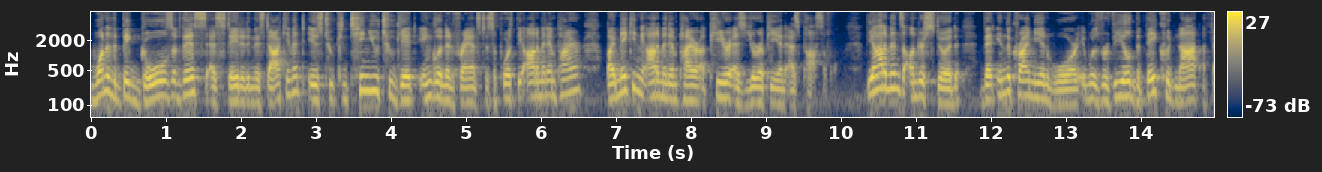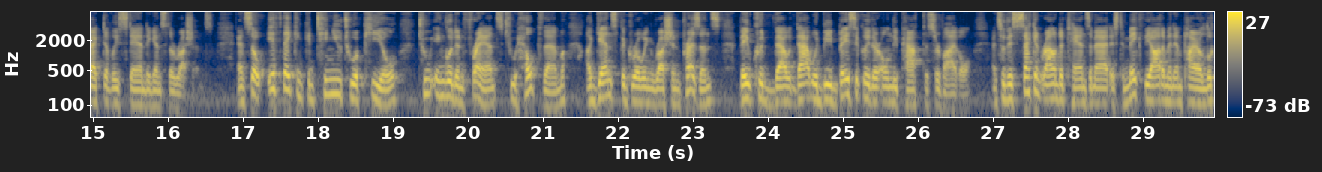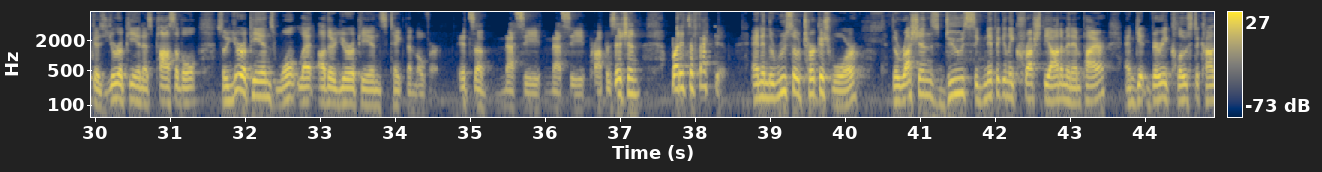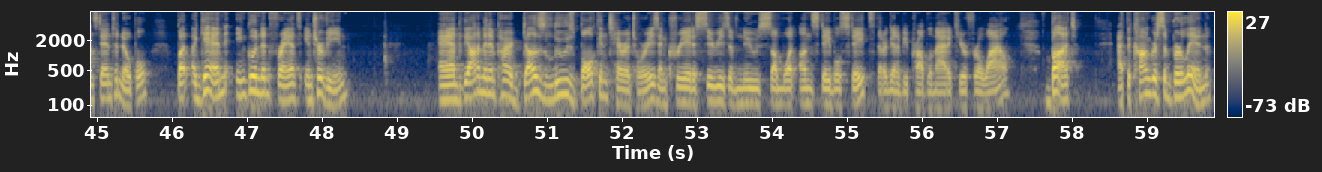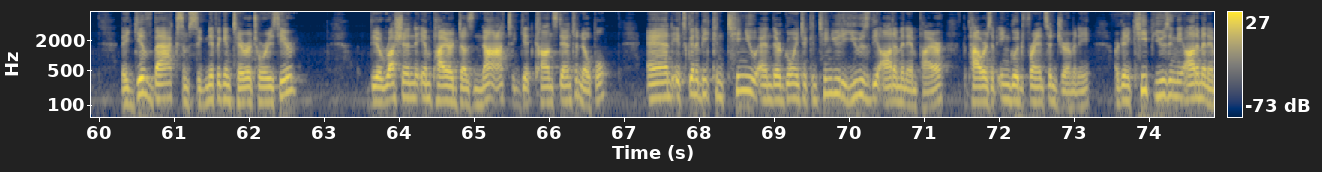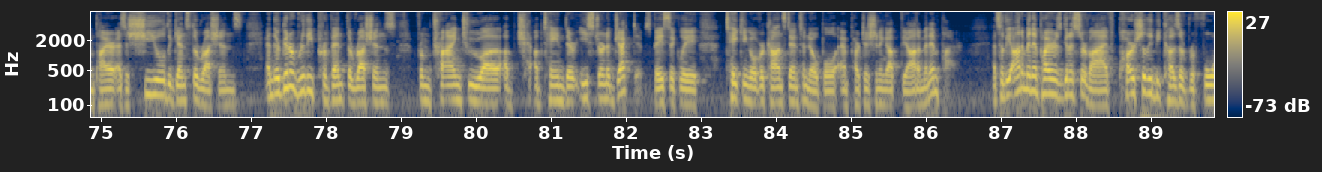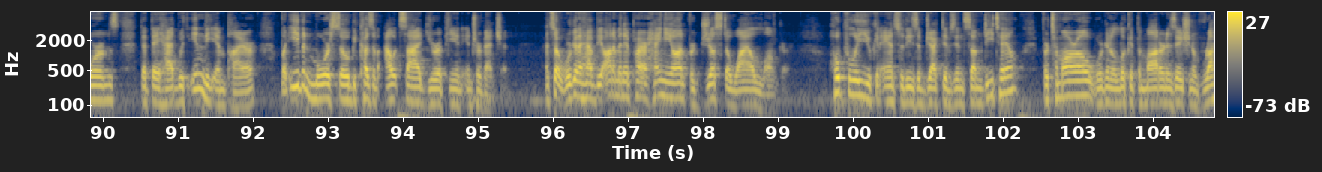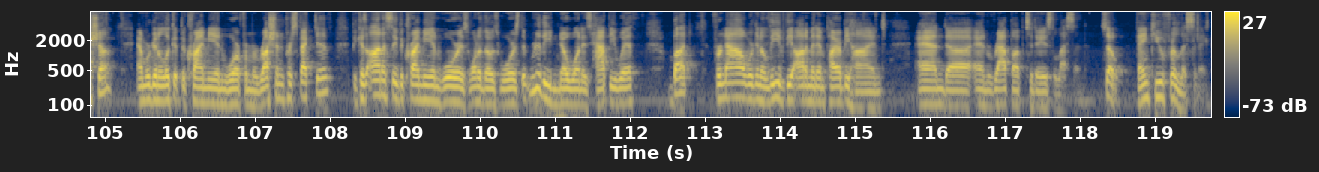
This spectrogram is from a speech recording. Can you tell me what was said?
One of the big goals of this, as stated in this document, is to continue to get England and France to support the Ottoman Empire by making the Ottoman Empire appear as European as possible. The Ottomans understood that in the Crimean War, it was revealed that they could not effectively stand against the Russians. And so, if they can continue to appeal to England and France to help them against the growing Russian presence, they could that, that would be basically their only path to survival. And so, this second round of Tanzimat is to make the Ottoman Empire look as European as possible, so Europeans won't let other Europeans take them over. It's a messy, messy proposition, but it's effective. And in the Russo Turkish War, the Russians do significantly crush the Ottoman Empire and get very close to Constantinople. But again, England and France intervene. And the Ottoman Empire does lose Balkan territories and create a series of new, somewhat unstable states that are going to be problematic here for a while. But at the Congress of Berlin, they give back some significant territories here. The Russian Empire does not get Constantinople and it's going to be continue and they're going to continue to use the Ottoman Empire, the powers of England, France, and Germany are going to keep using the Ottoman Empire as a shield against the Russians, and they're going to really prevent the Russians from trying to uh, ob- obtain their eastern objectives, basically taking over Constantinople and partitioning up the Ottoman Empire. And so the Ottoman Empire is going to survive partially because of reforms that they had within the empire, but even more so because of outside European intervention. And so we're going to have the Ottoman Empire hanging on for just a while longer. Hopefully, you can answer these objectives in some detail. For tomorrow, we're going to look at the modernization of Russia and we're going to look at the Crimean War from a Russian perspective, because honestly, the Crimean War is one of those wars that really no one is happy with. But for now, we're going to leave the Ottoman Empire behind and, uh, and wrap up today's lesson. So, thank you for listening.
